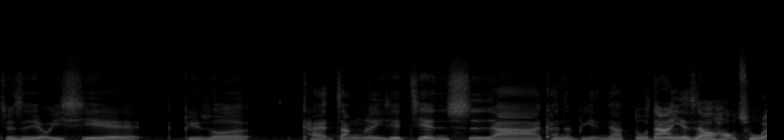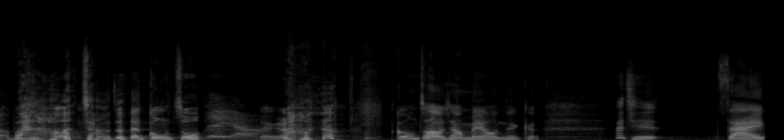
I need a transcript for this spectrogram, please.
就是有一些，比如说。开长了一些见识啊，看得比人家多，当然也是有好处啦。不然好像讲的这份工作，对呀、啊，然后好像工作好像没有那个。那其实在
